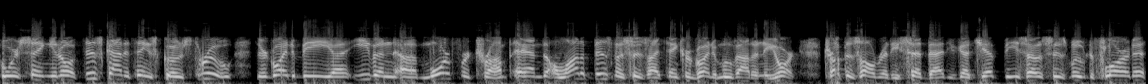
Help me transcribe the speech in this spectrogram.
who are saying, you know, if this kind of thing goes through, they're going to be uh, even uh, more for Trump. And a lot of businesses, I think, are going to move out of New York. Trump has already said that. You've got Jeff Bezos who's moved to Florida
